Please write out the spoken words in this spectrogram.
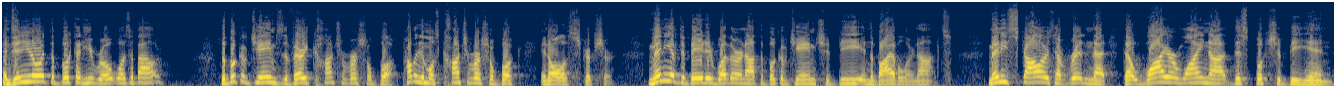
And then you know what the book that he wrote was about? The book of James is a very controversial book, probably the most controversial book in all of Scripture. Many have debated whether or not the book of James should be in the Bible or not. Many scholars have written that, that why or why not this book should be in.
